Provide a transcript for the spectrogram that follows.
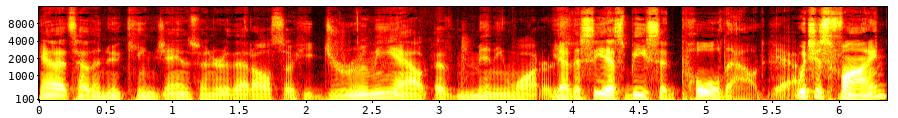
yeah, that's how the New King James rendered that also. He drew me out of many waters. Yeah, the CSB said pulled out, Yeah. which is fine.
